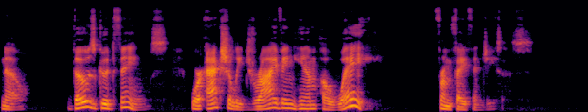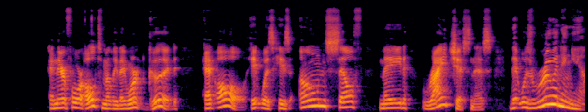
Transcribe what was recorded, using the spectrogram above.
No. Those good things were actually driving him away from faith in Jesus. And therefore, ultimately, they weren't good at all. It was his own self made righteousness that was ruining him.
